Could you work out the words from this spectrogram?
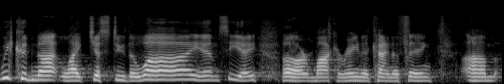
we could not like just do the YMCA or Macarena kind of thing. Um,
